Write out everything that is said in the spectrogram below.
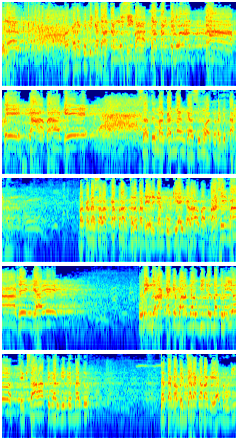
Benar? Makanya ketika datang musibah datang teguran kabeh kabage satu makan nangka semua kena getahnya. Makanya salah kaprah jelema dielingan ku kiai ngalawan. Masing-masing kiai kuring doraka ke mal ngarugikan batur. Iya cek saha teu ngarugikan batur. Datang ke bencana kabagean rugi.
